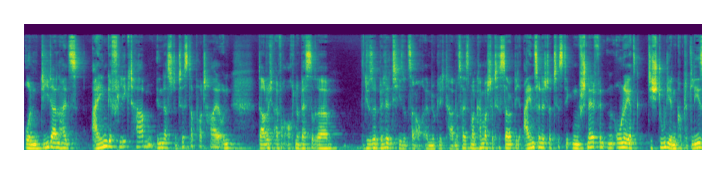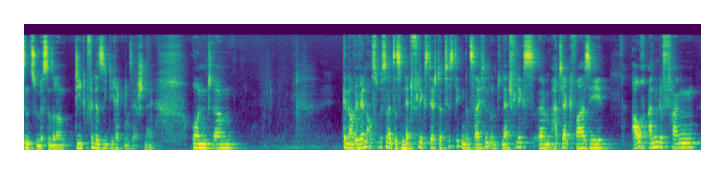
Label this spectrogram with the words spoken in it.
und die dann halt eingepflegt haben in das Statista-Portal und dadurch einfach auch eine bessere Usability sozusagen auch ermöglicht haben. Das heißt, man kann bei Statista wirklich einzelne Statistiken schnell finden, ohne jetzt die Studien komplett lesen zu müssen, sondern die findet sie direkt und sehr schnell. Und ähm, genau, wir werden auch so ein bisschen als das Netflix der Statistiken bezeichnet und Netflix ähm, hat ja quasi auch angefangen,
